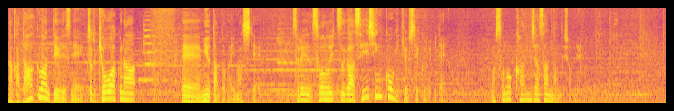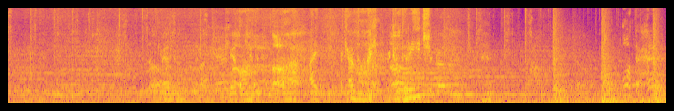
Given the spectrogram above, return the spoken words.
なんかダークワンっていうですねちょっと凶悪なえーミュータントがいましてそれそいつが精神攻撃をしてくるみたいな、まあ、その患者さんなんでしょうね can't. I, I can't oh. reach. What the hell?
